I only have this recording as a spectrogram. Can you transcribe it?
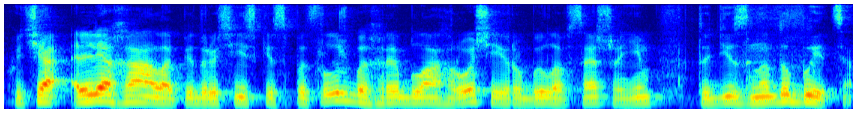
Хоча лягала під російські спецслужби, гребла гроші і робила все, що їм тоді знадобиться.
